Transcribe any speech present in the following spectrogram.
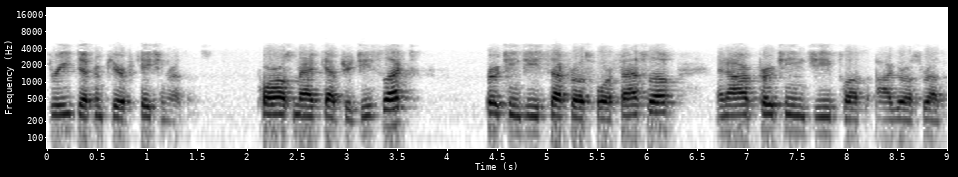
three different purification resins. Poros MabCapture G Select, Protein G Sepharose 4 Fast Flow, and our Protein G plus agarose resin.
